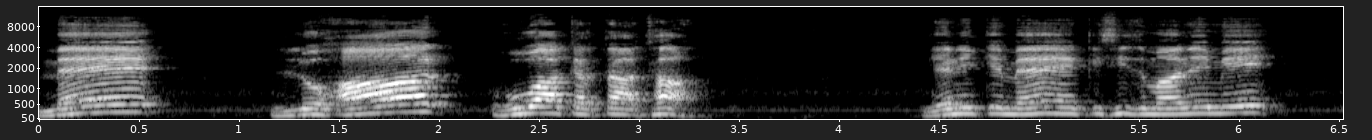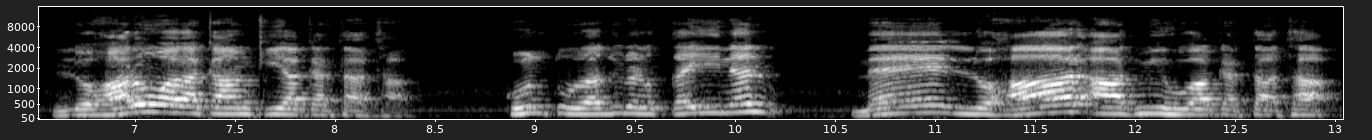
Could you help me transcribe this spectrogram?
میں لوہار ہوا کرتا تھا۔ یعنی کہ میں کسی زمانے میں لوہاروں والا کام کیا کرتا تھا۔ کن تو رد میں لوہار آدمی ہوا کرتا تھا۔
